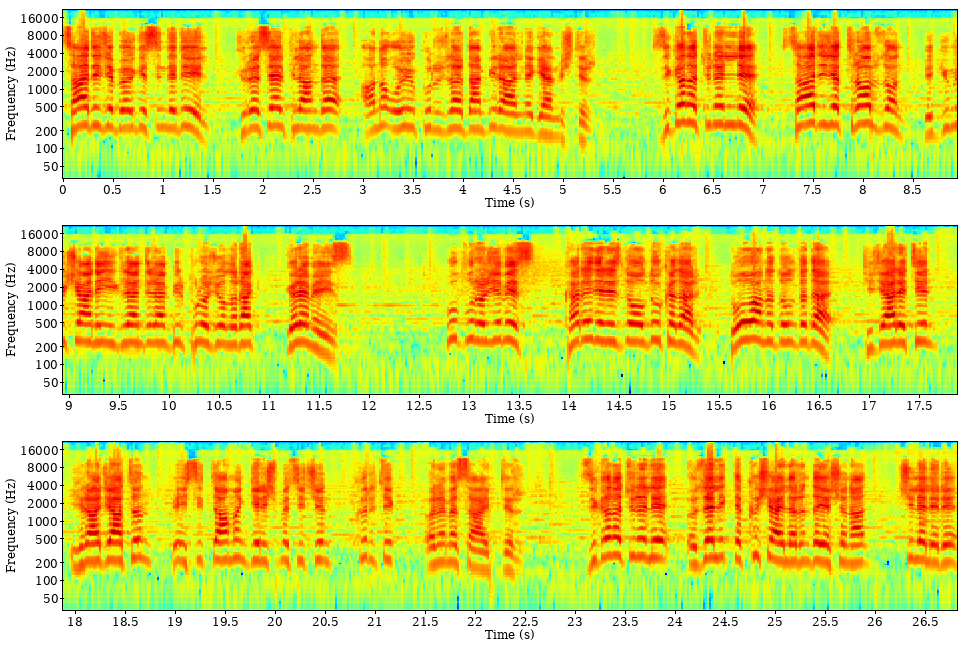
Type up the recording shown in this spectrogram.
sadece bölgesinde değil, küresel planda ana oyun kuruculardan biri haline gelmiştir. Zigana Tüneli'ni sadece Trabzon ve Gümüşhane'yi ilgilendiren bir proje olarak göremeyiz. Bu projemiz Karadeniz'de olduğu kadar Doğu Anadolu'da da ticaretin, ihracatın ve istihdamın gelişmesi için kritik öneme sahiptir. Zigana Tüneli özellikle kış aylarında yaşanan çileleri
